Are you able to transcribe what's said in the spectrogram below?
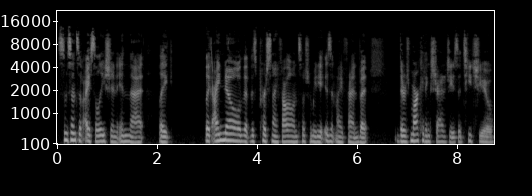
some sense of isolation in that, like, like I know that this person I follow on social media isn't my friend, but there's marketing strategies that teach you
